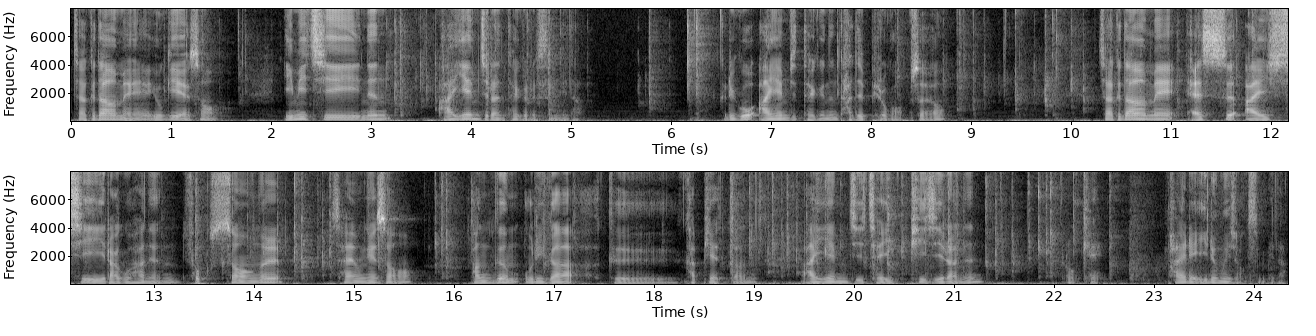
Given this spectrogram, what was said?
자, 그 다음에 여기에서 이미지는 img란 태그를 씁니다. 그리고 img 태그는 닫을 필요가 없어요. 자, 그 다음에 src라고 하는 속성을 사용해서 방금 우리가 그 카피했던 imgjpg라는 이렇게 파일의 이름을 적습니다.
